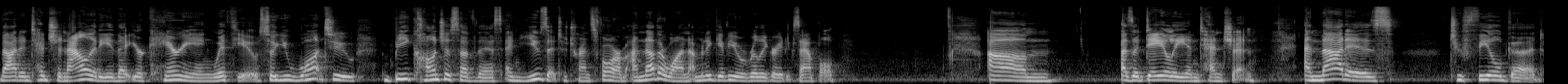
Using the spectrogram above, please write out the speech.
that intentionality that you're carrying with you. So you want to be conscious of this and use it to transform. Another one, I'm going to give you a really great example. Um, as a daily intention, and that is to feel good.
